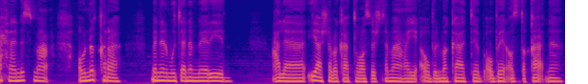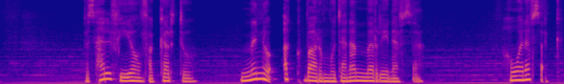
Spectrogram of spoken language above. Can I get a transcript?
إحنا نسمع أو نقرأ من المتنمرين على يا شبكات التواصل الاجتماعي أو بالمكاتب أو بين أصدقائنا بس هل في يوم فكرتوا منو أكبر متنمر لنفسه هو نفسك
